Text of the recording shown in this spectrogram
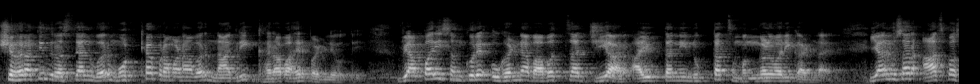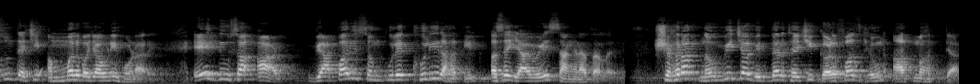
शहरातील रस्त्यांवर मोठ्या प्रमाणावर नागरिक घराबाहेर पडले होते. व्यापारी संकुले उघडण्याबाबतचा जी आर आयुक्तांनी नुकताच मंगळवारी काढलाय. यानुसार आजपासून त्याची अंमलबजावणी होणार आहे. एक दिवसाआड व्यापारी संकुले खुली राहतील असे यावेळी सांगण्यात आलंय. शहरात नववीच्या विद्यार्थ्याची गळफास घेऊन आत्महत्या.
